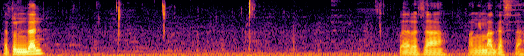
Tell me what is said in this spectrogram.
natundan. Para sa pangimagas ta.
